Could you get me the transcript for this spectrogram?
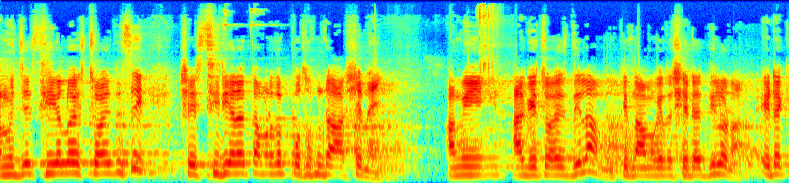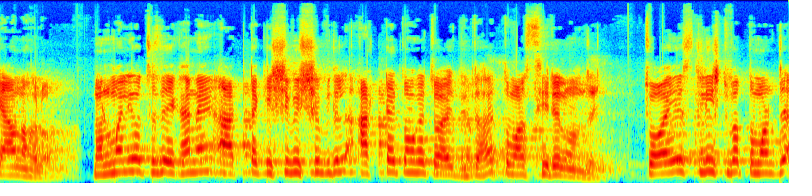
আমি যে সিরিয়াল ওয়াইজ চয়েস দিচ্ছি সেই সিরিয়ালে তো আমার তো প্রথমটা আসে নাই। আমি আগে চয়েস দিলাম, কিন্তু আমাকে তো সেটা দিল না। এটা কেমন হলো? নর্মালি হচ্ছে যে এখানে আটটা কৃষি বিশ্ববিদ্যালয়, আটটায় তোমাকে চয়েস দিতে হয় তোমার সিরিয়াল অনুযায়ী। চয়েস লিস্ট বা তোমার যে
